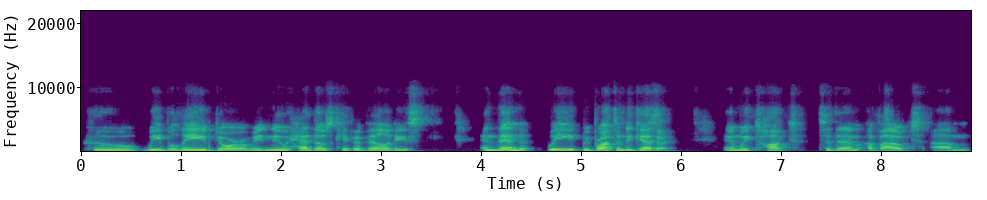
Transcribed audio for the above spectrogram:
who we believed or we knew had those capabilities. And then we, we brought them together and we talked to them about um,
